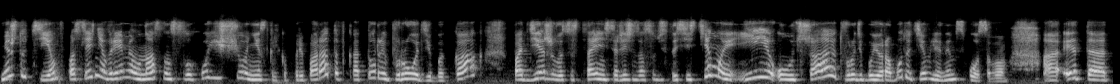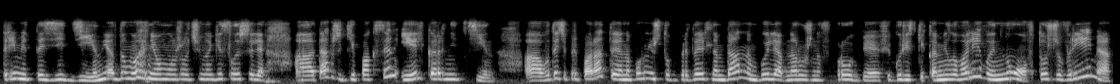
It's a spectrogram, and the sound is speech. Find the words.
Между тем, в последнее время у нас на слуху еще несколько препаратов, которые вроде бы как поддерживают состояние сердечно-сосудистой системы и улучшают вроде бы ее работу тем или иным способом. А, это триметазидин, я думаю, о нем уже очень многие слышали, а также гипоксен и элькарнитин. Вот эти препараты, я напомню, что по предварительным данным были обнаружены в пробе фигуристки Камилы Валиевой, но в то же время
